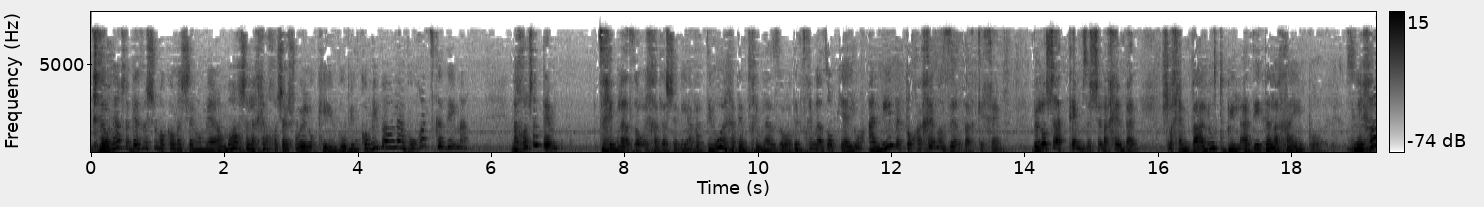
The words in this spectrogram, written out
זה אומר שבאיזשהו מקום השם אומר, המוח שלכם חושב שהוא אלוקים והוא במקומי בעולם והוא רץ קדימה. נכון שאתם צריכים לעזור אחד לשני, אבל תראו איך אתם צריכים לעזור. אתם צריכים לעזור כי אלו, אני בתוככם עוזר דרככם, ולא שאתם זה שלכם ויש לכם בעלות בלעדית על החיים פה. סליחה,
